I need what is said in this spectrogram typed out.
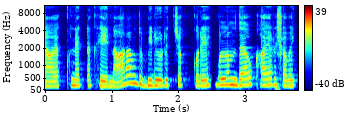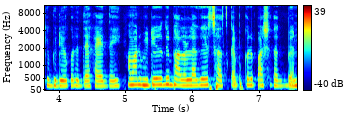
নাও, এক্ষুনি একটা খেয়ে নাও। আর আমি তো ভিডিওটা চেক করে বললাম, দাও, খাই। আর সবাইকে ভিডিও করে দেখাই দেই। আমার ভিডিও যদি ভালো লাগে সাবস্ক্রাইব করে পাশে থাকবেন।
